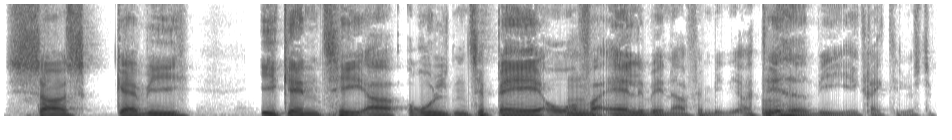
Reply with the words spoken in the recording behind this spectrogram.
så skal vi igen til at rulle den tilbage over mm. for alle venner og familie. Og det mm. havde vi ikke rigtig lyst til.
